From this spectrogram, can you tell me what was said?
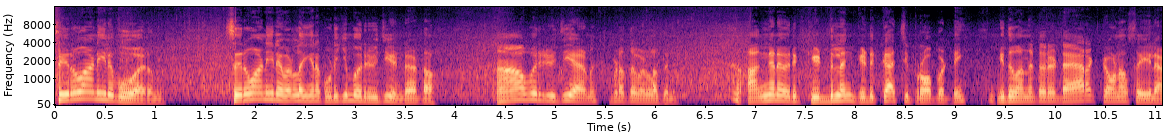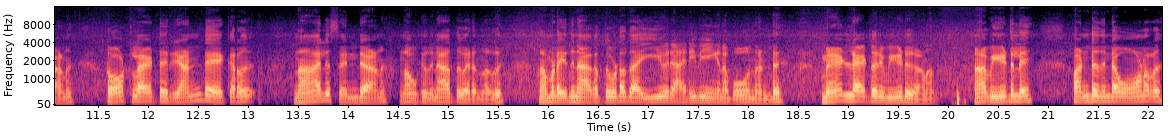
സിറുവാണിയിൽ പോകുമായിരുന്നു സിറുവാണിയിലെ വെള്ളം ഇങ്ങനെ കുടിക്കുമ്പോൾ ഒരു രുചിയുണ്ട് കേട്ടോ. ആ ഒരു രുചിയാണ് ഇവിടുത്തെ വെള്ളത്തിന്. അങ്ങനെ ഒരു കിഡിലം കിടുക്കാച്ചി പ്രോപ്പർട്ടി. ഇത് വന്നിട്ട് ഒരു ഡയറക്റ്റ് ഓണർ സെയിലാണ്. ടോട്ടലായിട്ട് രണ്ട് ഏക്കർ നാല് സെന്റാണ് നമുക്ക് ഇതിനകത്ത് വരുന്നത്. നമ്മുടെ ഇതിനകത്തൂടെ ഈ ഒരു അരുവി ഇങ്ങനെ പോകുന്നുണ്ട്. മേളിലായിട്ടൊരു വീട് കാണാം. ആ വീട്ടിൽ പണ്ട് ഇതിന്റെ ഓണർ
